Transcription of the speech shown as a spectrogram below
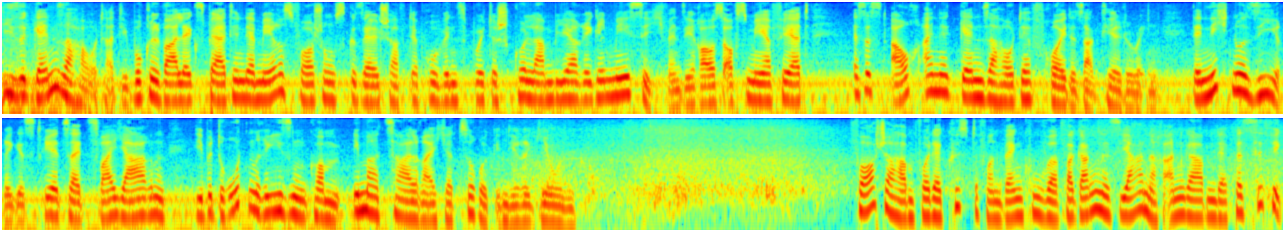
Diese Gänsehaut hat die Buckelwalexpertin der Meeresforschungsgesellschaft der Provinz British Columbia regelmäßig, wenn sie raus aufs Meer fährt. Es ist auch eine Gänsehaut der Freude, sagt Hildering. Denn nicht nur sie registriert seit zwei Jahren, die bedrohten Riesen kommen immer zahlreicher zurück in die Region. Forscher haben vor der Küste von Vancouver vergangenes Jahr nach Angaben der Pacific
